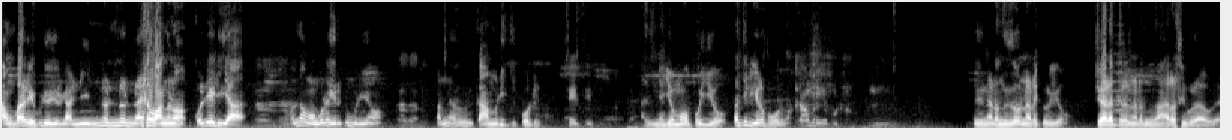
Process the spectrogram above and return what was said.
அவன் பாரு எப்படி வச்சிருக்கான். நீ இன்னும் இன்னும் நகை வாங்கணும். கொள்ளையடியா? அப்போ தான் அவன் கூட இருக்க முடியும். அப்படின்னு ஒரு காமெடிக்கு போட்டிருக்கான். அது நிஜமோ பொய்யோ பத்திரிக்கையில் போடலாம் காமெடிக்கு போட்டுரும் ம். இது நடந்ததோ நடக்கலையோ சேலத்தில் நடந்ததான் அரசு விழாவில்.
